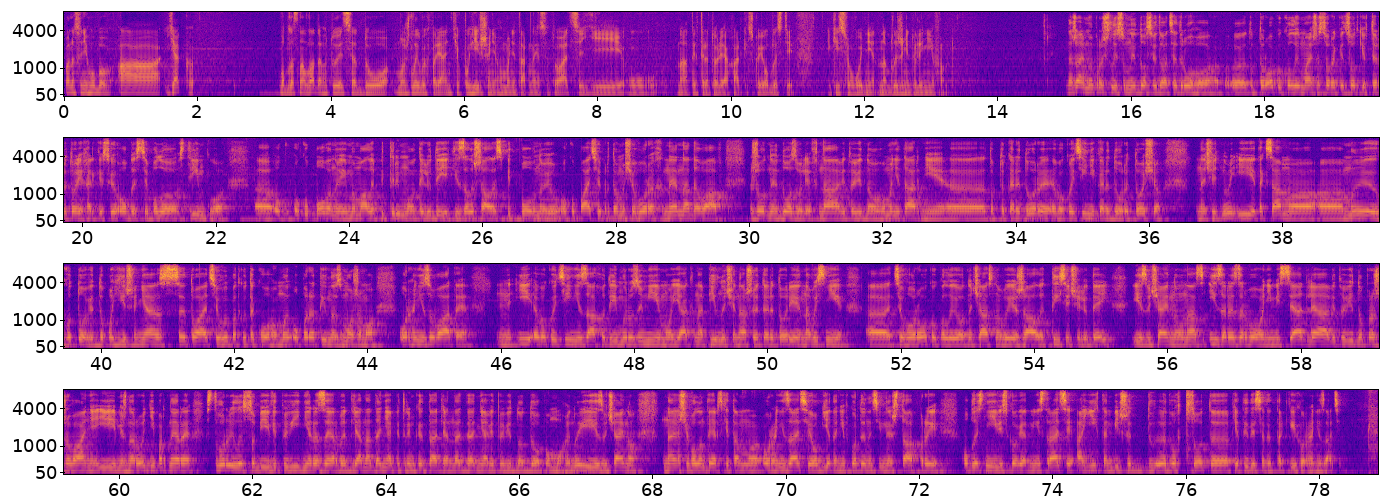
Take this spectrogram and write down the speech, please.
Пане Сенігубов, а як обласна влада готується до можливих варіантів погіршення гуманітарної ситуації у на тих територіях Харківської області, які сьогодні наближені до лінії фронту? На жаль, ми пройшли сумний досвід 22-го, е, тобто року, коли майже 40% території Харківської області було стрімко е, ок- окуповано, і ми мали підтримувати людей, які залишались під повною окупацією, при тому, що ворог не надавав жодних дозволів на відповідно гуманітарні, е, тобто коридори, евакуаційні коридори тощо. Значить, ну і так само ми готові до погіршення ситуації. У випадку такого ми оперативно зможемо організувати і евакуаційні заходи. І ми розуміємо, як на півночі нашої території навесні е, цього року, коли одночасно виїжджали тисячі людей. І звичайно, у нас і зарезервовані місця для відповідно проживання, і міжнародні партнери створили собі відповідні резерви для надання підтримки та для надання відповідно допомоги. Ну і звичайно, наші волонтерські там організації об'єднані в координаційний штаб при обласній військовій адміністрації, а їх там більше дв- 250 таких організацій.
